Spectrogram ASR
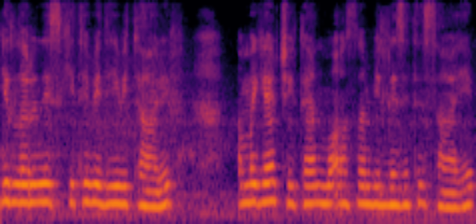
Yılların eskitemediği bir tarif. Ama gerçekten muazzam bir lezzete sahip.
